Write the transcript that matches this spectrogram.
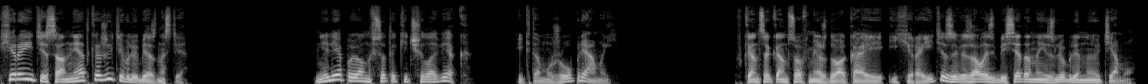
«Хираити-сан, не откажите в любезности». Нелепый он все-таки человек, и к тому же упрямый. В конце концов, между Акаи и Хираити завязалась беседа на излюбленную тему.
